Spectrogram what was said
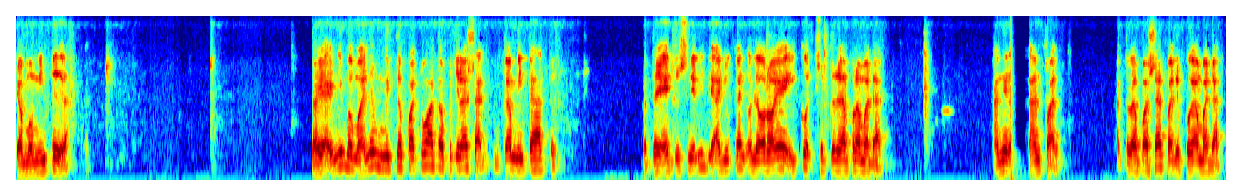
Dia meminta lah. Ayat ini bermakna meminta fatwa atau penjelasan. Bukan minta harta. Pertanyaan itu sendiri diajukan oleh orang yang ikut serta dalam perang badar. Anil Anfal. Atau rampasan pada perang badar.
